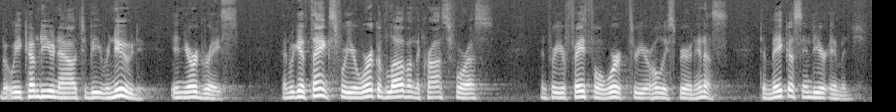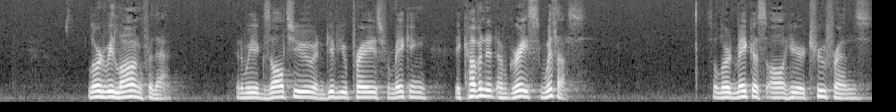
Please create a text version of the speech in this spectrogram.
but we come to you now to be renewed in your grace. And we give thanks for your work of love on the cross for us and for your faithful work through your Holy Spirit in us to make us into your image. Lord, we long for that. And we exalt you and give you praise for making a covenant of grace with us so, Lord, make us all here true friends,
